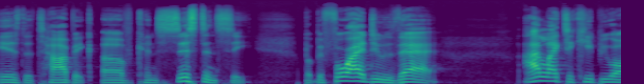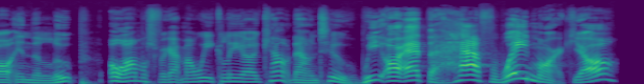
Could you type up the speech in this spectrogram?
is the topic of consistency. But before I do that, I like to keep you all in the loop. Oh, I almost forgot my weekly uh, countdown too. We are at the halfway mark, y'all.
